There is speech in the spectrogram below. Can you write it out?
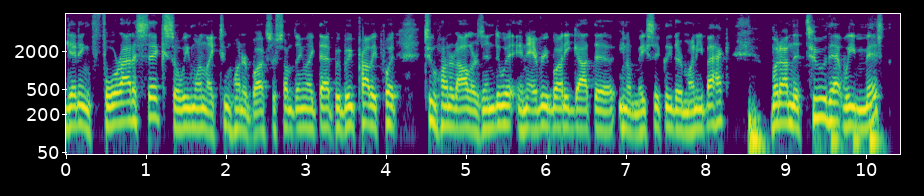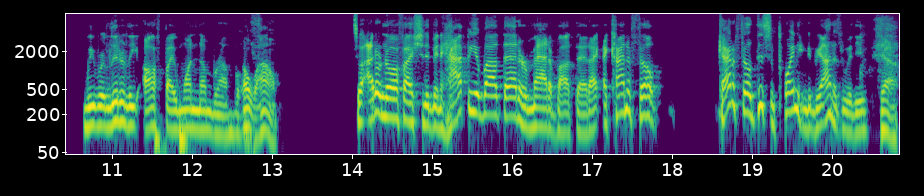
getting four out of six. So we won like 200 bucks or something like that. But we probably put $200 into it and everybody got the, you know, basically their money back. But on the two that we missed, we were literally off by one number on both. Oh, wow. So I don't know if I should have been happy about that or mad about that. I, I kind of felt kind of felt disappointing to be honest with you. Yeah.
